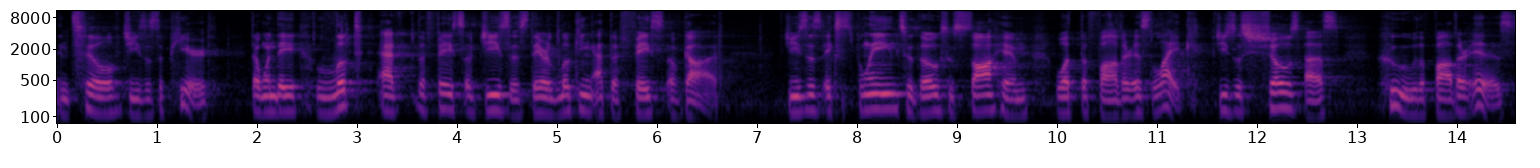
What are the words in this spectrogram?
until Jesus appeared. That when they looked at the face of Jesus, they are looking at the face of God. Jesus explained to those who saw him what the Father is like. Jesus shows us who the Father is.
